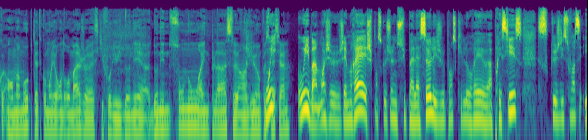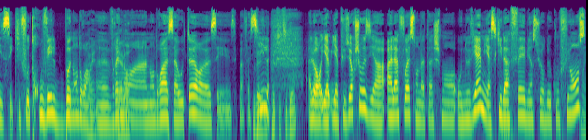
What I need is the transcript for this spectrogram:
En un mot, peut-être comment lui rendre hommage Est-ce qu'il faut lui donner, euh, donner son nom à une place, un lieu un peu spécial? Oui, ben moi j'aimerais. Je, pense que je ne suis pas la seule et je pense qu'il l'aurait euh, apprécié. Ce, que je dis souvent, c'est qu'il faut trouver le bon endroit. Euh, vraiment un endroit à sa hauteur, c'est pas facile. Vous avez une petite idée? Alors il y a, y a, plusieurs choses. Il y a à la fois son attachement au 9e, il y a ce qu'il a fait bien sûr de Confluence,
